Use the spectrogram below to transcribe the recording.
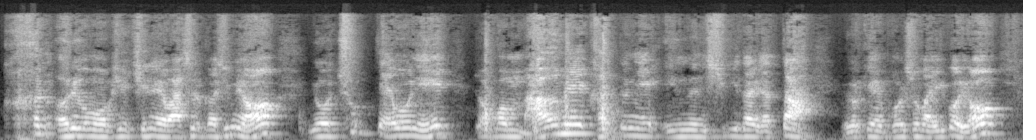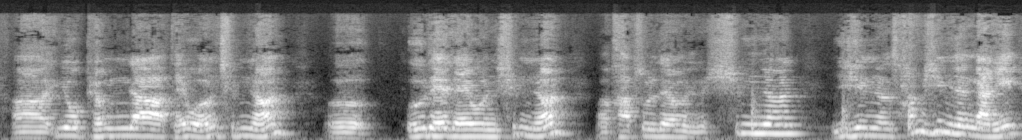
큰 어려움 없이 지내왔을 것이며 요 축대운이 조금 마음의 갈등에 있는 시기다였다 이렇게 볼 수가 있고요. 어, 요 병자대원 10년, 어, 의대대원 10년, 어, 갑술대원 10년, 20년, 30년간이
